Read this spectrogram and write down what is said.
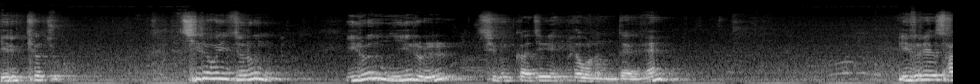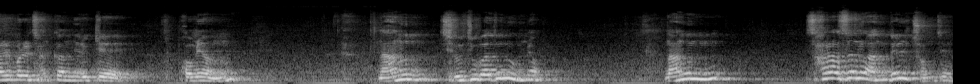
일으켜주고 치료해주는 이런 일을 지금까지 해오는데 이들의 삶을 잠깐 이렇게 보면 나는 저주받은 운명, 나는 살아서는 안 될 존재,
